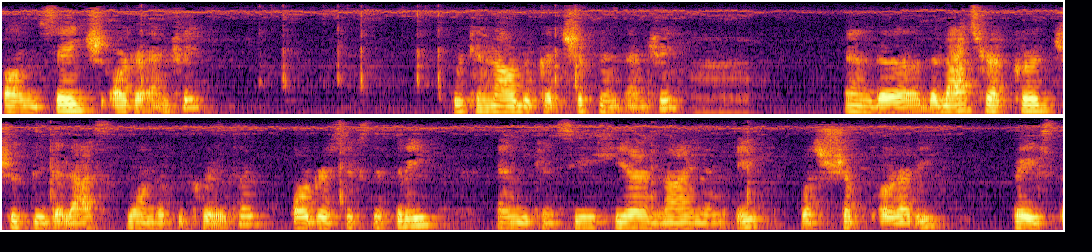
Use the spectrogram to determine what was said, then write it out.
on Sage order entry. We can now look at shipment entry. And uh, the last record should be the last one that we created order 63 and you can see here 9 and 8 was shipped already based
